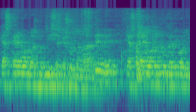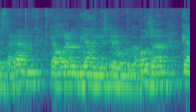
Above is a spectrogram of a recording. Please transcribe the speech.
que es creuen les notícies que surten a la tele, que es creuen el que diu a l'Instagram, que obren el diari i es creuen el que posa, que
